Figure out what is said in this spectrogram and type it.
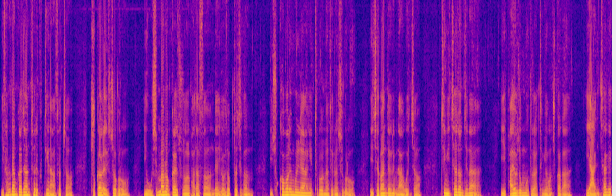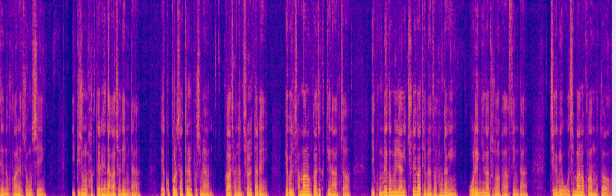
이 상단까지 한 차례 급등이 나왔었죠. 주가가 일시적으로 이 50만원까지 조정을 받았었는데 여기서부터 지금 이 슈커버링 물량이 들어오면서 이런 식으로 이 재반등 그림이 나오고 있죠. 지금 2차 전지나 이 바이오 종목들 같은 경우는 주가가 이 안착이 되는 구간에서 조금씩 이 비중을 확대를 해 나가셔야 됩니다. 에코프로 차트를 보시면 주가 작년 7월 달에 153만원까지 급등이 나왔죠. 이 공매도 물량이 출회가 되면서 상당히 오랜 기간 조정을 받았습니다. 지금 이 50만원 구간부터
